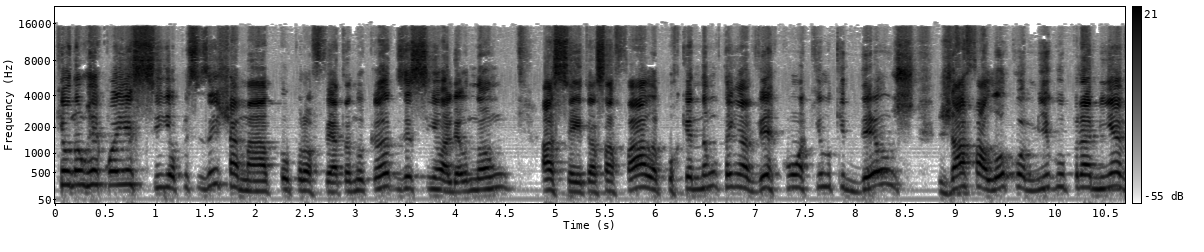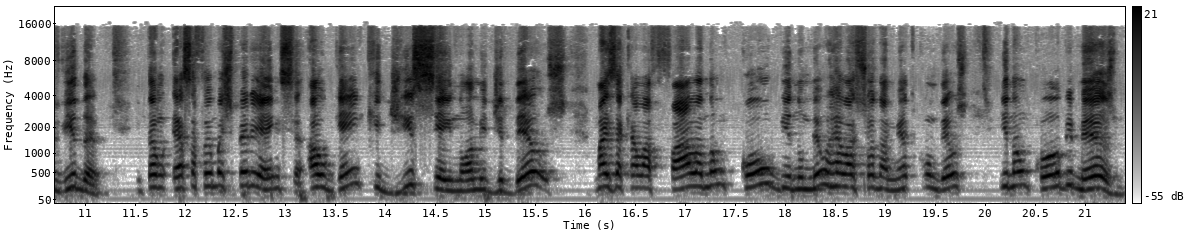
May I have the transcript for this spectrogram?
que eu não reconheci. Eu precisei chamar o profeta no canto e dizer assim: olha, eu não aceito essa fala porque não tem a ver com aquilo que Deus já falou comigo para minha vida. Então, essa foi uma experiência. Alguém que disse em nome de Deus, mas aquela fala não coube no meu relacionamento com Deus e não coube mesmo.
